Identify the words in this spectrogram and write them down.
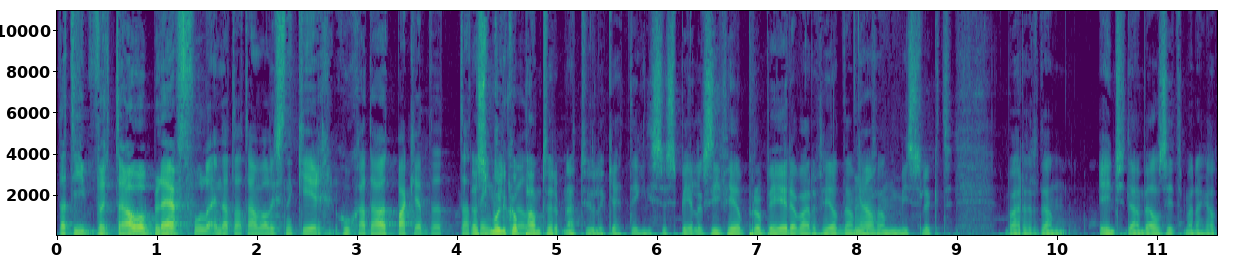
dat hij vertrouwen blijft voelen en dat dat dan wel eens een keer goed gaat uitpakken. Dat, dat, Dat is denk moeilijk ik op. Antwerpen natuurlijk. Hè. Technische spelers die veel proberen, waar veel dan Ja. van mislukt. Waar er dan eentje dan wel zit, maar dan gaan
